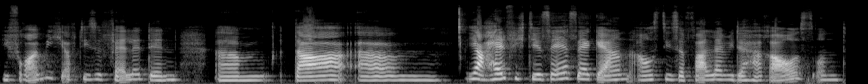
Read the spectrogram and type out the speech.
Ich freue mich auf diese Fälle, denn ähm, da ähm, ja, helfe ich dir sehr, sehr gern aus dieser Falle wieder heraus und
